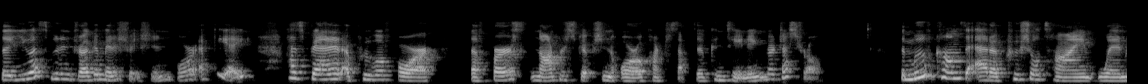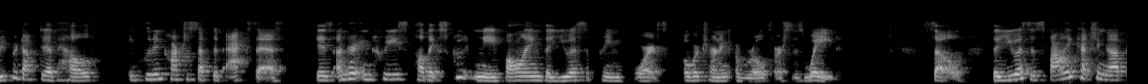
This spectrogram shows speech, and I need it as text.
the US Food and Drug Administration, or FDA, has granted approval for the first non-prescription oral contraceptive containing norgestrel. The move comes at a crucial time when reproductive health including contraceptive access, is under increased public scrutiny following the US Supreme Court's overturning of Roe versus Wade. So the US is finally catching up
